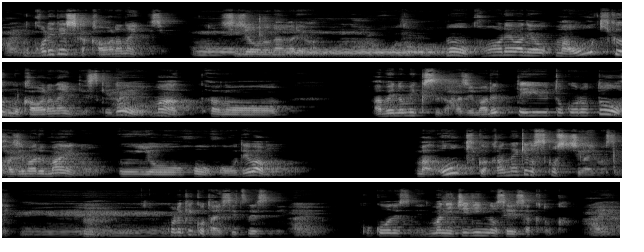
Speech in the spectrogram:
はい。これでしか変わらないんですよ。市場の流れはなるほど。もうこれはね、まあ大きくも変わらないんですけど、はいまあ、あのーアベノミクスが始まるっていうところと、始まる前の運用方法ではもう、まあ大きくは変わんないけど少し違いますね。へーこれ結構大切ですね。はい。ここですね。まあ日銀の政策とか。はいはいはい。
